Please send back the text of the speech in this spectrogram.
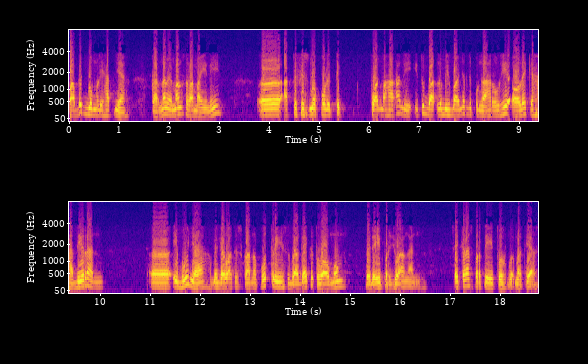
publik belum melihatnya karena memang selama ini eh, aktivisme politik Puan Maharani itu ba lebih banyak dipengaruhi oleh kehadiran eh, ibunya Megawati Soekarno Putri sebagai ketua umum PDI Perjuangan. Saya kira seperti itu, Bu Matias.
